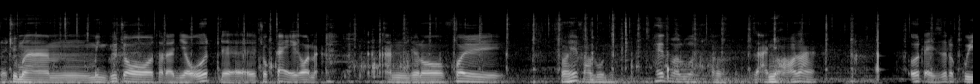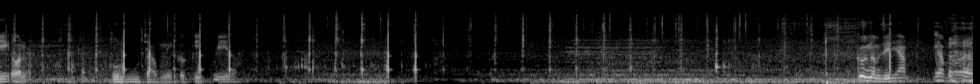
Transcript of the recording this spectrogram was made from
Nói chung là mình cứ cho thật là nhiều ớt để cho cay bạn ạ. Ăn cho nó phê cho hết vào luôn. Hết vào luôn Ờ, giã nhỏ ra. Ớt này rất là quý bạn ạ. Lulu trồng thì cực kỳ quý rồi. Cương làm gì em? Em ờ,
